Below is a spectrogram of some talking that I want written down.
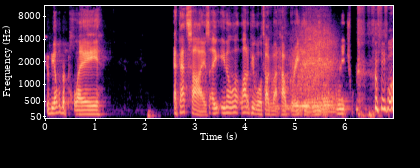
to be able to play at that size, I you know, a lot of people will talk about how great his reach. reach Whoa.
